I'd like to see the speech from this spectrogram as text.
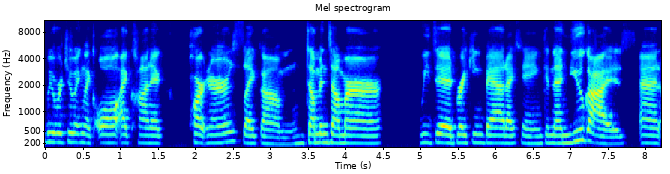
we were doing like all iconic partners, like um Dumb and Dumber. We did Breaking Bad, I think, and then you guys, and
